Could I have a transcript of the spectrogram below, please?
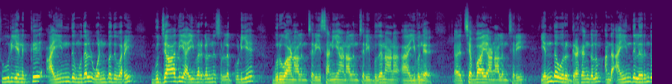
சூரியனுக்கு ஐந்து முதல் ஒன்பது வரை குஜாதி ஐவர்கள்னு சொல்லக்கூடிய குருவானாலும் சரி சனியானாலும் சரி புதனான இவங்க செவ்வாய் செவ்வாயானாலும் சரி எந்த ஒரு கிரகங்களும் அந்த ஐந்திலிருந்து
